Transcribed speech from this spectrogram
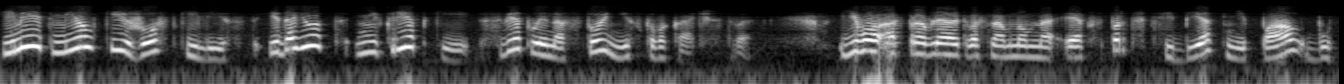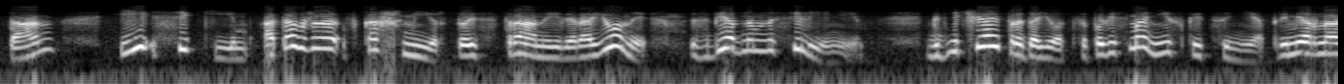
имеет мелкий и жесткий лист и дает некрепкий, светлый настой низкого качества. Его отправляют в основном на экспорт в Тибет, Непал, Бутан и Сиким, а также в Кашмир, то есть страны или районы с бедным населением, где чай продается по весьма низкой цене, примерно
